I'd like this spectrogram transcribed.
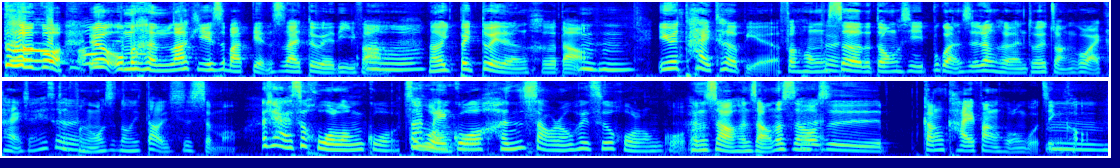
都喝过，因为我们很 lucky 是把点是在对的地方，然后被对的人喝到，因为太特别了，粉红色的东西，不管是任何人都会转过来看一下，哎，这个粉红色东西到底是什么？而且还是火龙果，在美国很少人会吃火龙果，很少很少，那时候是。刚开放火龙果进口，嗯、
